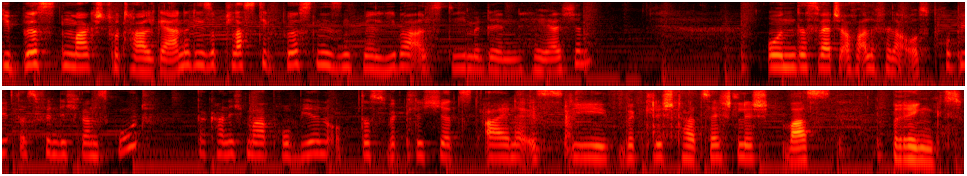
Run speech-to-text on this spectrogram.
Die Bürsten mag ich total gerne, diese Plastikbürsten. Die sind mir lieber als die mit den Härchen. Und das werde ich auf alle Fälle ausprobieren. Das finde ich ganz gut. Da kann ich mal probieren, ob das wirklich jetzt eine ist, die wirklich tatsächlich was bringt.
